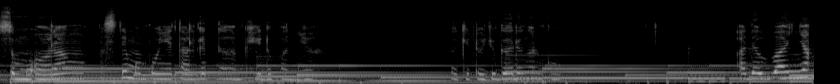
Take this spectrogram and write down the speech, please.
Semua orang pasti mempunyai target dalam kehidupannya. Begitu juga denganku. Ada banyak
